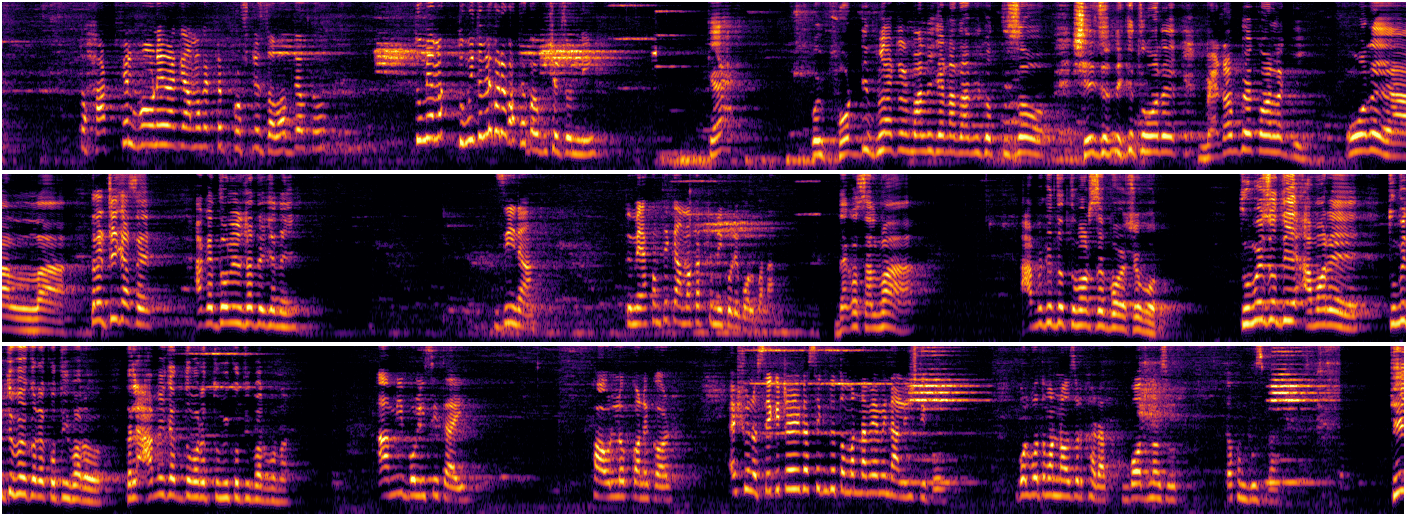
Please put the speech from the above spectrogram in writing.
তো হার্ট ফেল হওয়ার আগে আমাকে একটা প্রশ্নের জবাব দাও তো। তুমি আমাকে তুমি তুমি করে কথা কিসের জন্য? কে? ওই ফোরটি ফ্ল্যাটের মালিকানা দাবি করতেছো সেই জন্য কি তোমার ম্যাডামকে করা লাগবে? ওরে আল্লাহ। তাহলে ঠিক আছে আগে দলিলটা দেখে নেই। জি না তুমি এখন থেকে আমাকে তুমি করে বলবা না। দেখো সালমা আমি কিন্তু তোমার সে বয়সে বড়। তুমি যদি আমারে তুমি তুমি করে করতে পারো তাহলে আমি কেন তোমার তুমি করতে পারব না? আমি বলেছি তাই। ফাউল লোক কনে কর। এই শুনো সেক্রেটারির কাছে কিন্তু তোমার নামে আমি নালিশ দিব। বলব তোমার নজর খারাপ বদ নজর তখন বুঝবা। কি?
